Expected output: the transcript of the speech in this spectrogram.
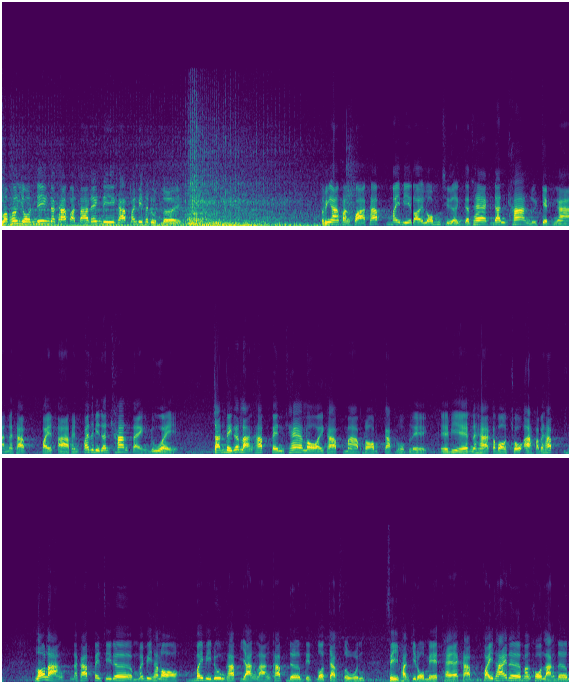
รอบเครื่องยนต์นิ่งนะครับ อัตราเร่งดีครับ ไม่มีสะดุดเลยสวิงอาร์มฝั่งขวาครับ ไม่มีรอยล้มเฉือนกระแทกด้านข้างหรือเก็บงานนะครับไฟอ่าแผ่นป้ายทะเบียนด้านข้างแต่งด้วย จันเบรกด้านหลังครับ เป็นแค่รอยครับ มาพร้อมกับระบบเบรก ABS นะฮะ กระบอกโชคอะครับไปครับล้อหลังนะครับ เป็นสีเดิม ไม่มีถลอก ไม่มีดุ้งครับ ยางหลังครับ เดิมติดรถจากศูนย์ 4,000 กิโลเมตรแท้ครับ ไฟท้ายเดิมบางโคนหลังเดิม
